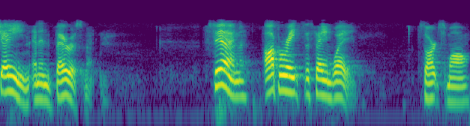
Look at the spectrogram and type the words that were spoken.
shame and embarrassment. Sin operates the same way. Start small.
